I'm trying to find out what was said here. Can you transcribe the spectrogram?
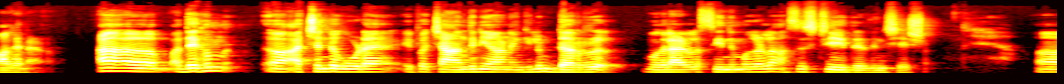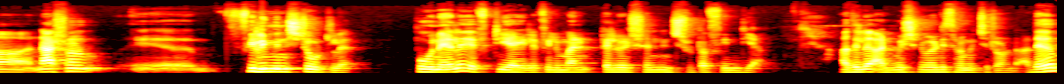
മകനാണ്. അദ്ദേഹം അച്ഛന്റെ കൂടെ ഇപ്പോൾ ചാന്ദിനി ആണെങ്കിലും ഡർ മുതലായുള്ള സിനിമകൾ അസിസ്റ്റ് ചെയ്തതിന് ശേഷം നാഷണൽ ഫിലിം ഇൻസ്റ്റിറ്റ്യൂട്ടിൽ പൂനെയിൽ എഫ് ടി ഐയിൽ film and television institute of India അതിൽ അഡ്മിഷന് വേണ്ടി ശ്രമിച്ചിട്ടുണ്ട്. അദ്ദേഹം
